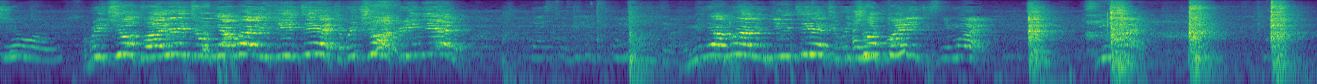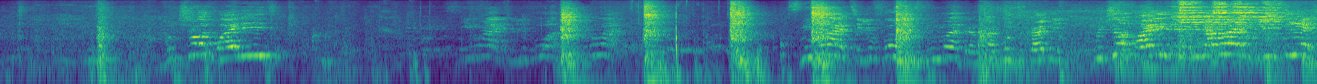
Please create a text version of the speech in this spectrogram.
Пожалуйста. Вы что творите? У меня маленькие дети! Вы что, охренели? У меня маленькие дети! Вы что Они- творите? Снимай! Снимай! Вы что творите? Снимай телефон! Снимай! Снимай телефон! Снимай прям как будто ходить! Вы что творите? У меня маленькие дети!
